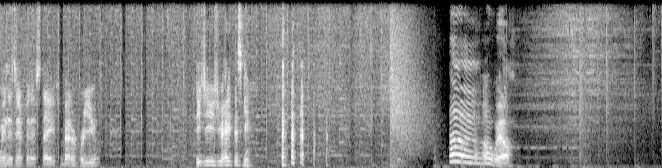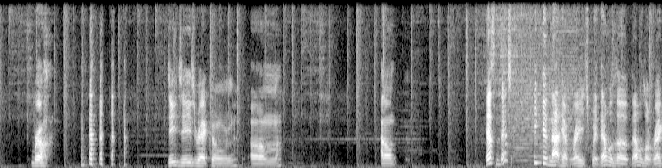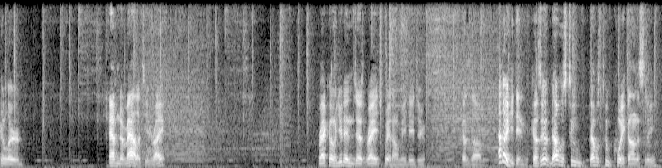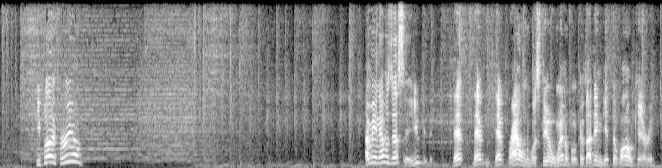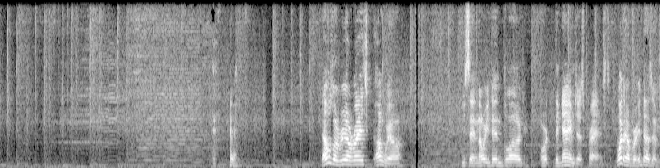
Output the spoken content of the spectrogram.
Win this infinite stage better for you? GG's, you hate this game. Bro. GG's raccoon. Um I don't That's that's he could not have rage quit. That was a that was a regular abnormality, right? Raccoon, you didn't just rage quit on me, did you? Because um, I know he didn't. Because that was too that was too quick, honestly. He plugged for real. I mean, that was just you. That that that round was still winnable because I didn't get the wall carry. that was a real rage. Oh well. You said no, he didn't plug, or the game just crashed. Whatever, it doesn't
